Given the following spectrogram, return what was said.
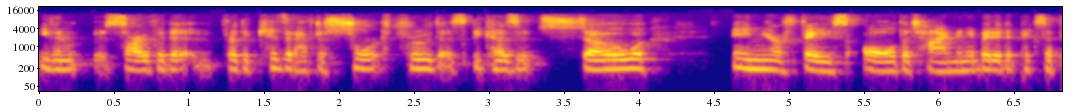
even sorry for the for the kids that have to sort through this because it's so in your face all the time. Anybody that picks up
